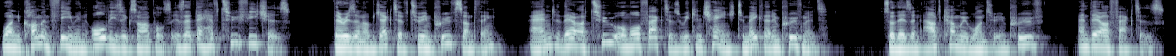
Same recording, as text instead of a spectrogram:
One common theme in all these examples is that they have two features. There is an objective to improve something, and there are two or more factors we can change to make that improvement. So there's an outcome we want to improve, and there are factors.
